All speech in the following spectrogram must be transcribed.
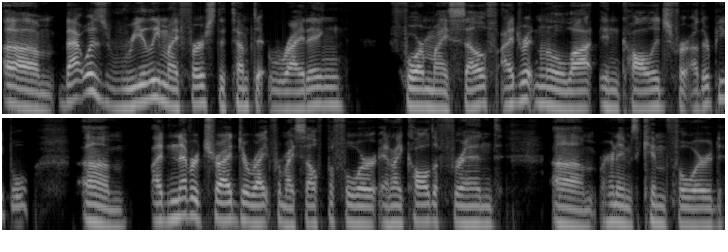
Um, that was really my first attempt at writing for myself. I'd written a lot in college for other people. Um, I'd never tried to write for myself before, and I called a friend. Um, her name's Kim Ford,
